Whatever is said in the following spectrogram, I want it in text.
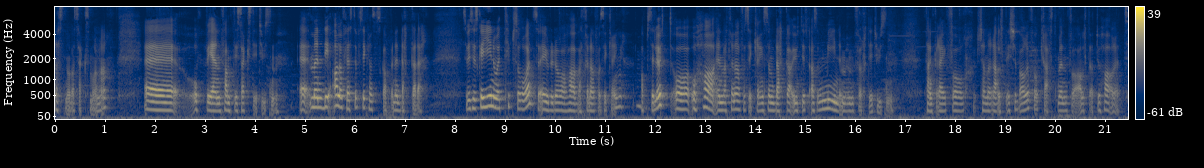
nesten over seks måneder. Eh, opp i en 50 000-60 000. Eh, men de aller fleste forsikringsselskapene dekker det. Så hvis jeg skal gi noe tips og råd, så er jo det da å ha veterinærforsikring. Absolutt. Og å ha en veterinærforsikring som dekker utgift, altså minimum 40 000, tenker jeg for generelt. Ikke bare for kreft, men for alt. At du har et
